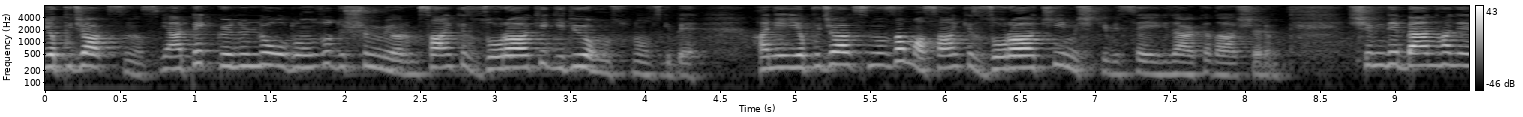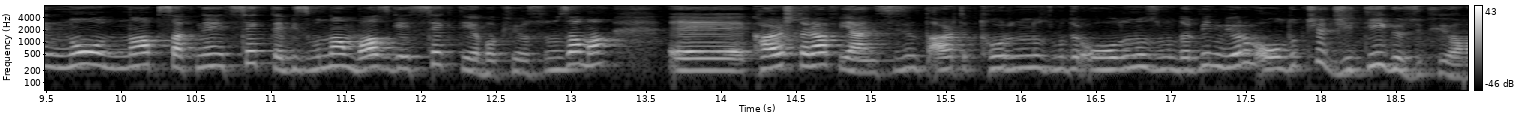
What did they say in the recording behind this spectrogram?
yapacaksınız. Yani pek gönüllü olduğunuzu düşünmüyorum. Sanki zoraki gidiyor musunuz gibi. Hani yapacaksınız ama sanki zorakiymiş gibi sevgili arkadaşlarım. Şimdi ben hani ne, ne yapsak ne etsek de biz bundan vazgeçsek diye bakıyorsunuz ama e, karşı taraf yani sizin artık torununuz mudur oğlunuz mudur bilmiyorum oldukça ciddi gözüküyor.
